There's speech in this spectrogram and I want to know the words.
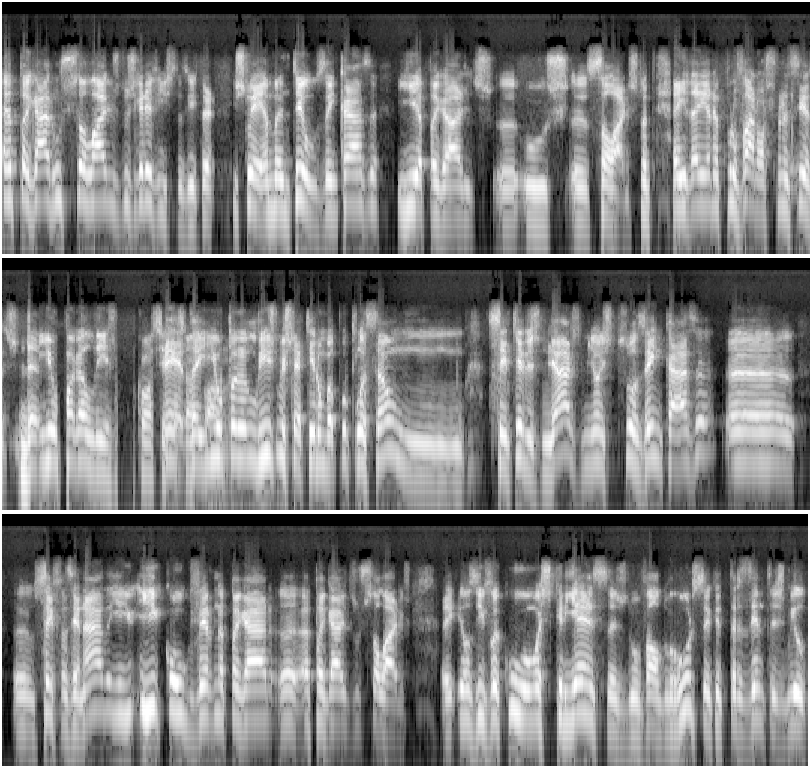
a pagar os salários dos grevistas, isto é, é a mantê-los em casa e a pagar-lhes uh, os uh, salários. Portanto, a ideia era provar aos franceses... Daí o paralelismo com a situação É, daí atual. o paralelismo, isto é, ter uma população, um, centenas de milhares, milhões de pessoas em casa... Uh, Uh, sem fazer nada e, e, com o governo a pagar uh, a pagar-lhes os salários. Uh, eles evacuam as crianças do Val do Ruhr, cerca de 300 mil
